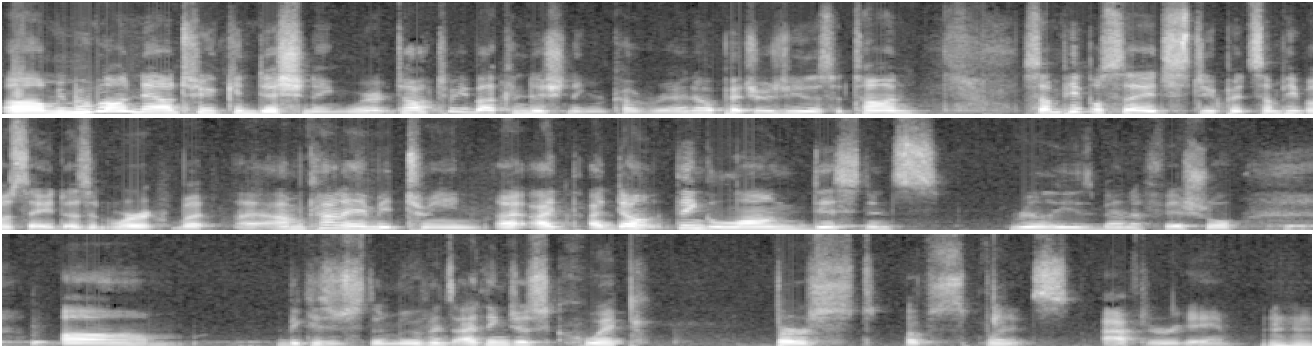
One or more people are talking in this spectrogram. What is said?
Um, we move on now to conditioning. We're, talk to me about conditioning recovery. I know pitchers do this a ton. Some people say it's stupid. Some people say it doesn't work. But I, I'm kind of in between. I, I I don't think long distance really is beneficial, um, because it's just the movements. I think just quick burst of sprints after a game Mm-hmm.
